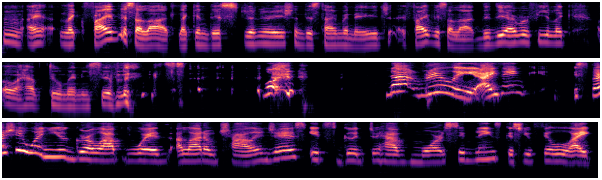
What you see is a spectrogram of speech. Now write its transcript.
hmm, I like five is a lot. Like in this generation, this time and age, five is a lot. Did you ever feel like, oh, I have too many siblings? what not really. I think especially when you grow up with a lot of challenges, it's good to have more siblings because you feel like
